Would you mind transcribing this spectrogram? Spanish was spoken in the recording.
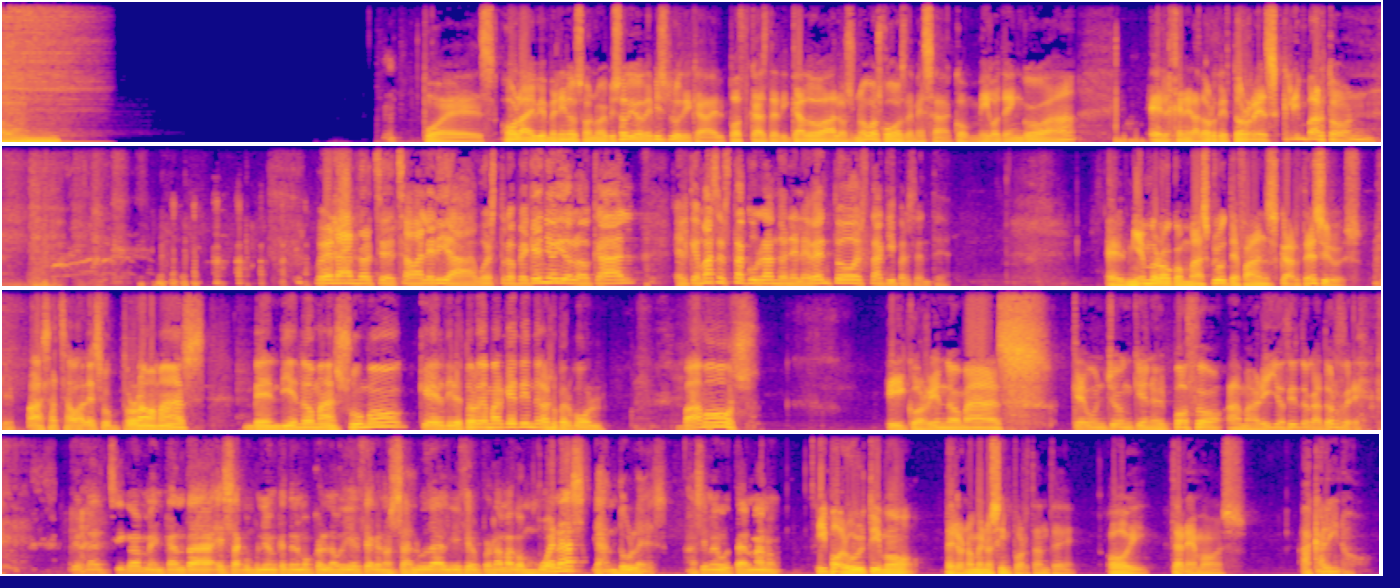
Pues hola y bienvenidos a un nuevo episodio de Bis Lúdica, el podcast dedicado a los nuevos juegos de mesa. Conmigo tengo a el generador de torres, Clint Barton. Buenas noches, chavalería. Vuestro pequeño ídolo local, el que más está currando en el evento, está aquí presente. El miembro con más club de fans, Cartesius. ¿Qué pasa, chavales? Un programa más vendiendo más humo que el director de marketing de la Super Bowl. ¡Vamos! Y corriendo más que un junkie en el pozo, amarillo 114. ¿Qué tal, chicos? Me encanta esa comunión que tenemos con la audiencia que nos saluda al inicio del programa con buenas gandules. Así me gusta, hermano. Y por último, pero no menos importante, hoy tenemos a Calino.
